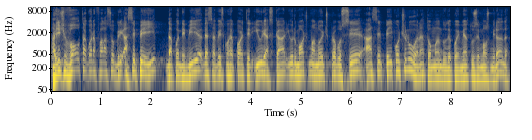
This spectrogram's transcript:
A gente volta agora a falar sobre a CPI da pandemia, dessa vez com o repórter Yuri Ascar. Yuri, uma ótima noite para você. A CPI continua, né? Tomando o depoimento dos irmãos Miranda.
